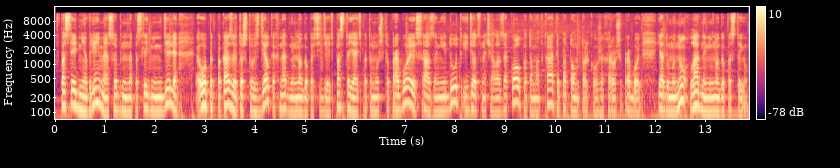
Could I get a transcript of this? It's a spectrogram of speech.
в последнее время, особенно на последней неделе, опыт показывает то, что в сделках надо немного посидеть, постоять, потому что пробои сразу не идут. Идет сначала закол, потом откат и потом только уже хороший пробой. Я думаю, ну ладно, немного постою.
